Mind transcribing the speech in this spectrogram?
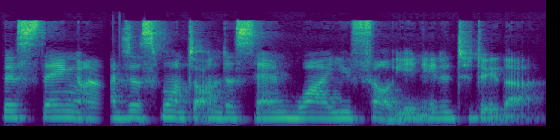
this thing. I just want to understand why you felt you needed to do that.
